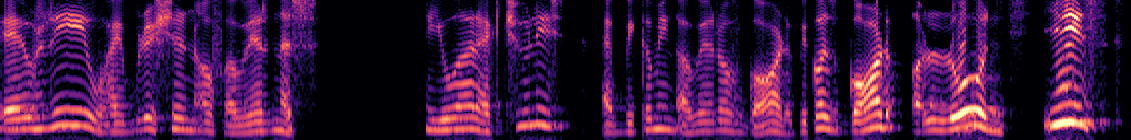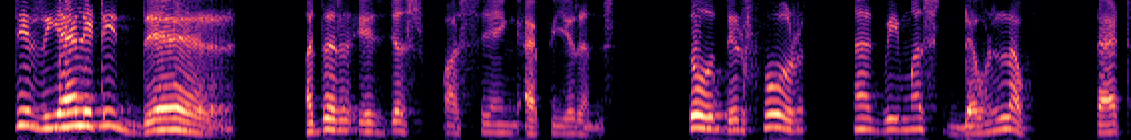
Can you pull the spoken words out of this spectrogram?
every vibration of awareness, you are actually uh, becoming aware of God because God alone is the reality there. Other is just passing appearance. So therefore, uh, we must develop that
